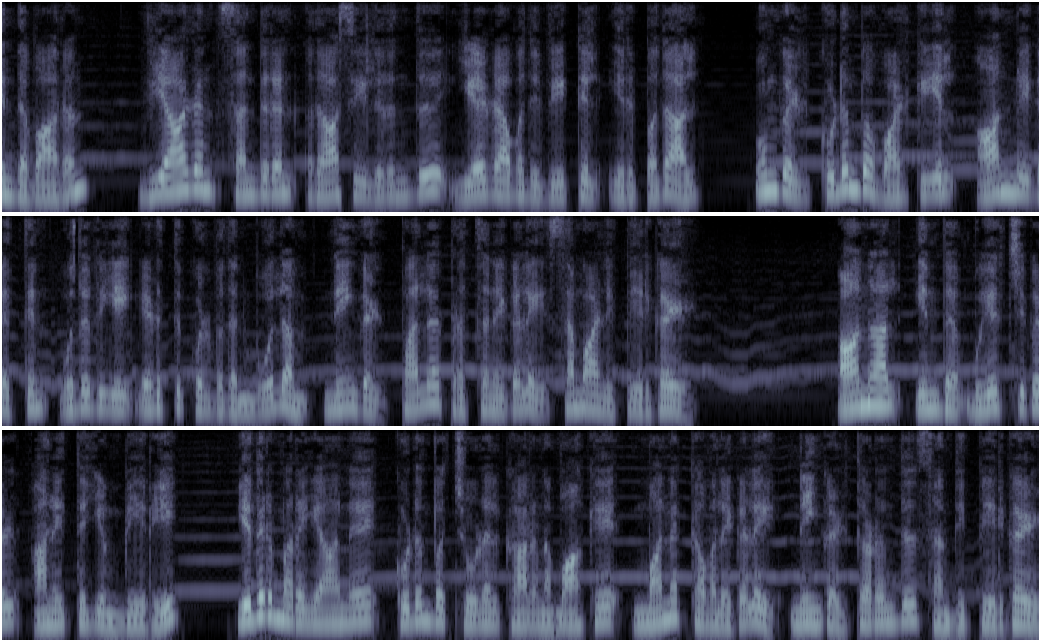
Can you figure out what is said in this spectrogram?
இந்த வாரம் வியாழன் சந்திரன் ராசியிலிருந்து ஏழாவது வீட்டில் இருப்பதால் உங்கள் குடும்ப வாழ்க்கையில் ஆன்மீகத்தின் உதவியை எடுத்துக்கொள்வதன் மூலம் நீங்கள் பல பிரச்சனைகளை சமாளிப்பீர்கள். ஆனால் இந்த முயற்சிகள் அனைத்தையும் மீறி எதிர்மறையான குடும்பச் சூழல் காரணமாக மனக்கவலைகளை நீங்கள் தொடர்ந்து சந்திப்பீர்கள்.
